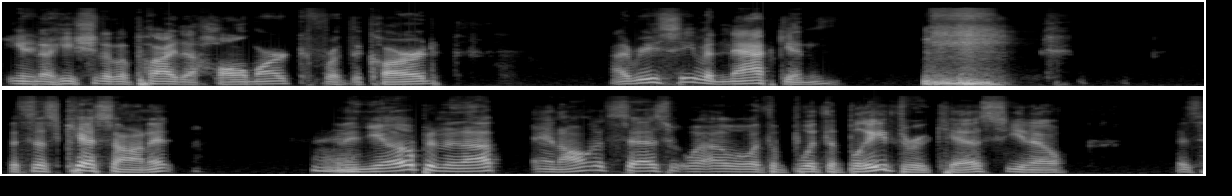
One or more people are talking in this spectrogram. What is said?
you know, he should have applied a Hallmark for the card. I receive a napkin that says "Kiss" on it, and Eh, then you open it up, and all it says, well, with the with the bleed through kiss, you know, is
